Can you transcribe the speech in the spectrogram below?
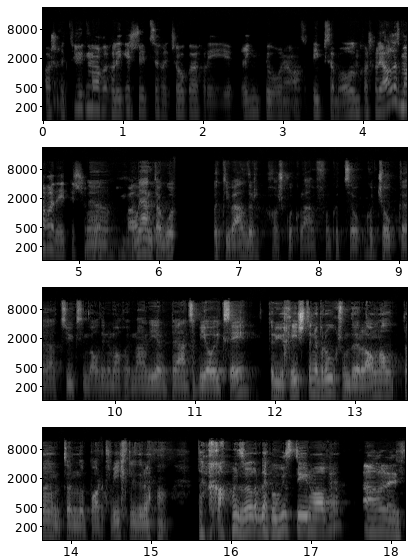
Kannst ein bisschen Zeug machen, ein bisschen Liegestützen, ein bisschen joggen, ein bisschen Ringtouren, also Tipps am Holen. Kannst ein bisschen alles machen, dort ist schon ja. gut. Wir haben da gut, gute Wälder, du kannst gut laufen, gut, gut joggen, auch Zeugs im Wald machen. Wir haben, hier, wir haben sie bei euch gesehen. Drei Kisten brauchst und eine Langhalten und dann noch ein paar Gewichte dran. Dann kann man so eine Haustür machen. Alles,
